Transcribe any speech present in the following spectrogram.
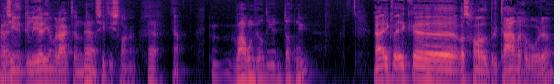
als het delirium raakt, dan, dan ziet hij slangen. Waarom wilde je dat nu? Nou, ik, ik eh, was gewoon wat brutaler geworden.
